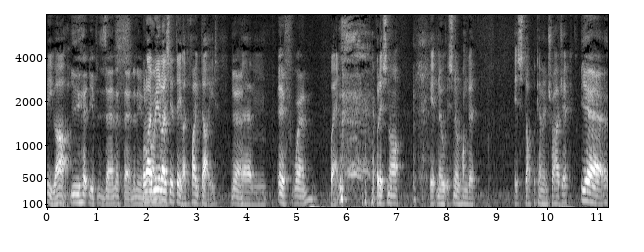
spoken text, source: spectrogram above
you are. you hit your zenith then. And you well, I realised the other day, like, if I died, yeah. um, if when when? but it's not, it no, it's no longer, it stopped becoming tragic. yeah,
